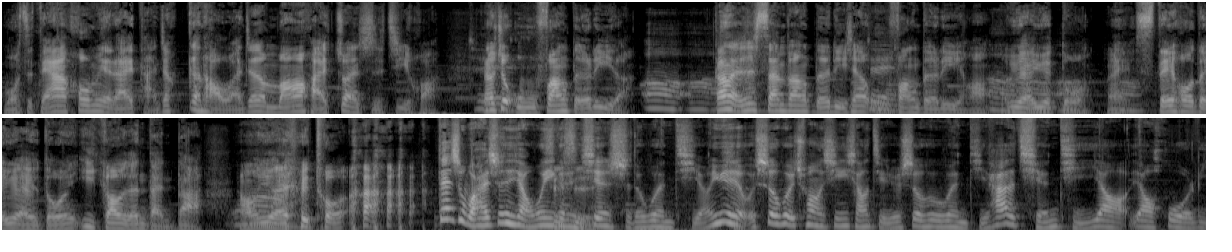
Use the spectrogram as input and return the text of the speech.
模式，等下后面来谈，就更好玩，叫做毛孩钻石计划。那就五方得利了。哦哦，刚才是三方得利，现在五方得利哈，越来越多。哎，stakeholder 越来越多，艺高人胆大，然后越来越多。但是我还是很想问一个很现实的问题啊，因为有社会创新想解决社会问题，它的前提要要获利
